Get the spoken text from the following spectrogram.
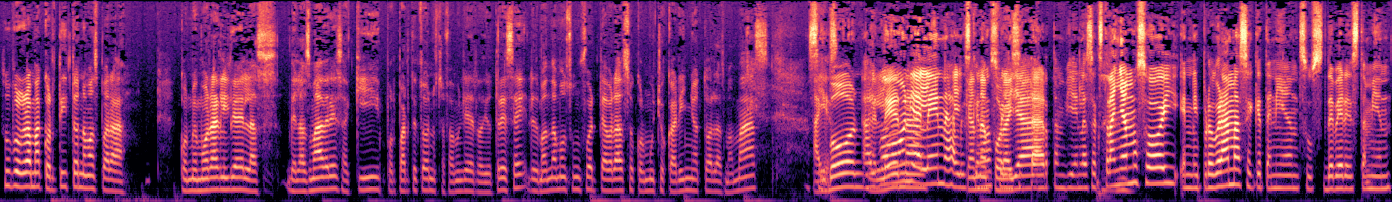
es un programa cortito, nada más para conmemorar el Día de las, de las Madres aquí por parte de toda nuestra familia de Radio 13. Les mandamos un fuerte abrazo con mucho cariño a todas las mamás. a Ivonne, a Elena, y a Elena, les que andan por allá. también. Las extrañamos hoy en el programa. Sé que tenían sus deberes también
